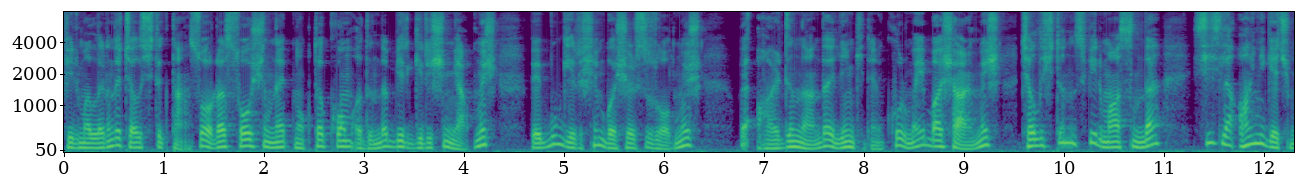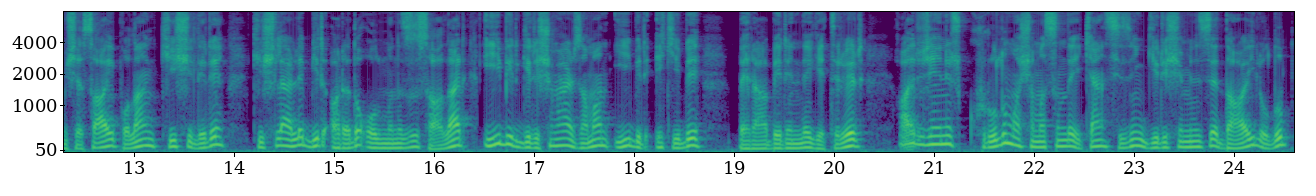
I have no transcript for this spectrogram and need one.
firmalarında çalıştıktan sonra socialnet.com adında bir girişim yapmış ve bu girişim başarısız olmuş ve ardından da LinkedIn kurmayı başarmış. Çalıştığınız firma aslında sizle aynı geçmişe sahip olan kişileri kişilerle bir arada olmanızı sağlar. İyi bir girişim her zaman iyi bir ekibi beraberinde getirir. Ayrıca henüz kurulum aşamasındayken sizin girişiminize dahil olup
